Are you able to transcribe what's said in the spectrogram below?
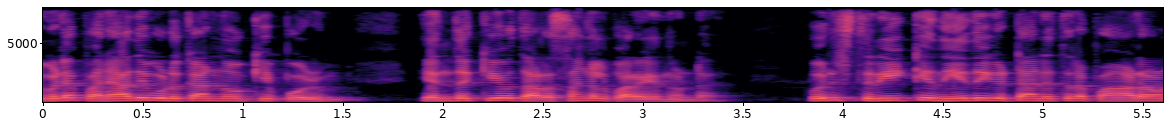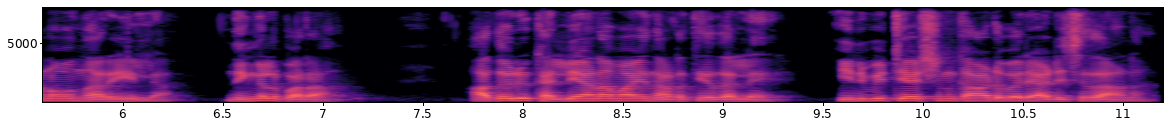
ഇവിടെ പരാതി കൊടുക്കാൻ നോക്കിയപ്പോഴും എന്തൊക്കെയോ തടസ്സങ്ങൾ പറയുന്നുണ്ട്. ഒരു സ്ത്രീക്ക് നീതി കിട്ടാൻ ഇത്ര പാടാണോ എന്നറിയില്ല നിങ്ങൾ പറ. അതൊരു കല്യാണമായി നടത്തിയതല്ലേ? ഇൻവിറ്റേഷൻ കാർഡ് വരെ അടിച്ചതാണ്.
